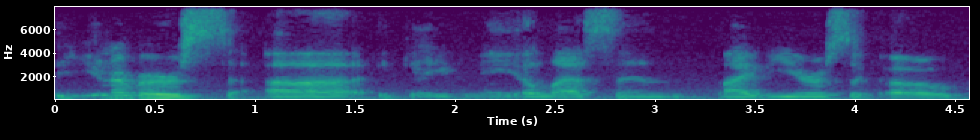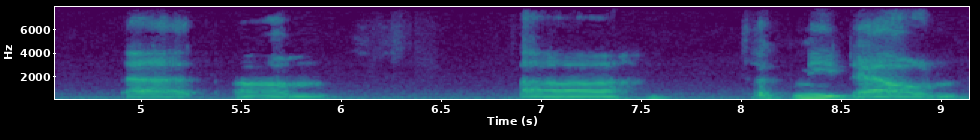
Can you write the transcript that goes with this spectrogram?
the universe uh, gave me a lesson five years ago that um, uh, took me down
